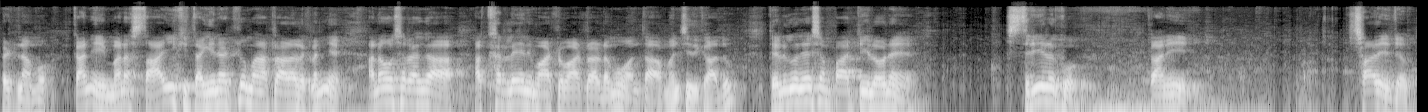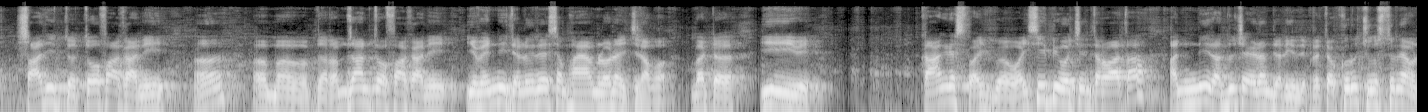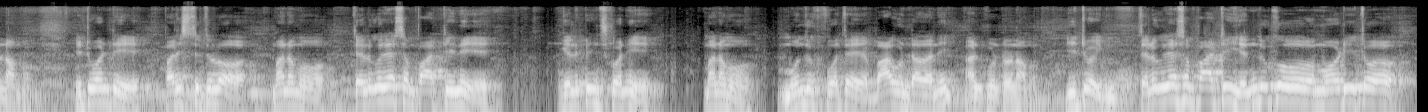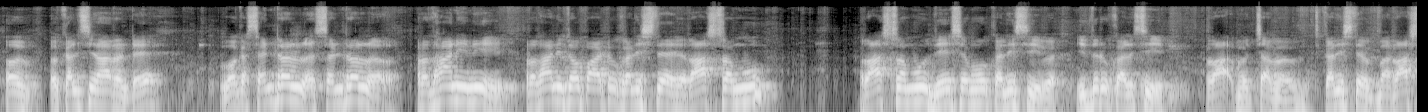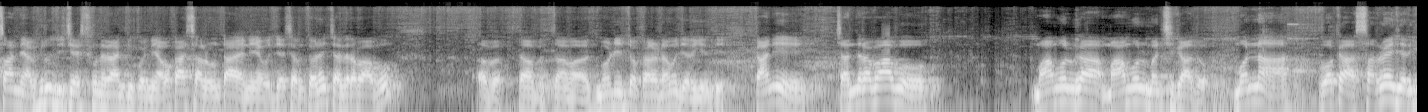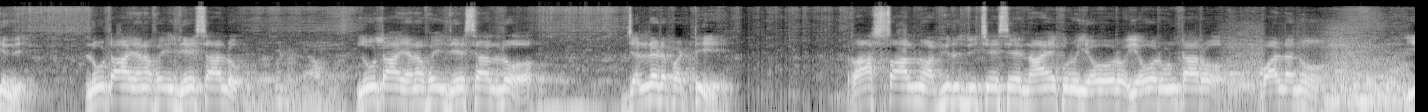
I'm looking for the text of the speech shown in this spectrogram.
పెట్టినాము. కానీ మన స్థాయికి తగినట్లు మాట్లాడాలి కానీ అనవసరంగా అక్కర్లేని మాటలు మాట్లాడడము అంత మంచిది కాదు. తెలుగుదేశం పార్టీలోనే స్త్రీలకు కానీ సాది సాది తోఫా కానీ రంజాన్ తోఫా కానీ ఇవన్నీ తెలుగుదేశం హయాంలోనే ఇచ్చినాము. బట్ ఈ కాంగ్రెస్ వై- వైసీపీ వచ్చిన తర్వాత అన్నీ రద్దు చేయడం జరిగింది. ప్రతి ఒక్కరూ చూస్తూనే ఉన్నాము. ఇటువంటి పరిస్థితుల్లో మనము తెలుగుదేశం పార్టీని గెలిపించుకొని మనము ముందుకు పోతే బాగుంటుందని అనుకుంటున్నాము. ఇటు తెలుగుదేశం పార్టీ ఎందుకు మోడీతో కలిసినారంటే ఒక సెంట్రల్ సెంట్రల్ ప్రధానిని ప్రధానితో పాటు కలిస్తే రాష్ట్రము రాష్ట్రము దేశము కలిసి ఇద్దరు కలిసి రా కలిస్తే రాష్ట్రాన్ని అభివృద్ధి చేసుకునేదానికి కొన్ని అవకాశాలు ఉంటాయనే ఉద్దేశంతోనే చంద్రబాబు మోడీతో కలవడం జరిగింది. కానీ చంద్రబాబు మామూలుగా మామూలు మంచి కాదు. మొన్న ఒక సర్వే జరిగింది. నూట ఎనభై దేశాలు నూట ఎనభై దేశాల్లో జల్లెడ పట్టి రాష్ట్రాలను అభివృద్ధి చేసే నాయకుడు ఎవరు ఎవరు ఉంటారో వాళ్ళను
